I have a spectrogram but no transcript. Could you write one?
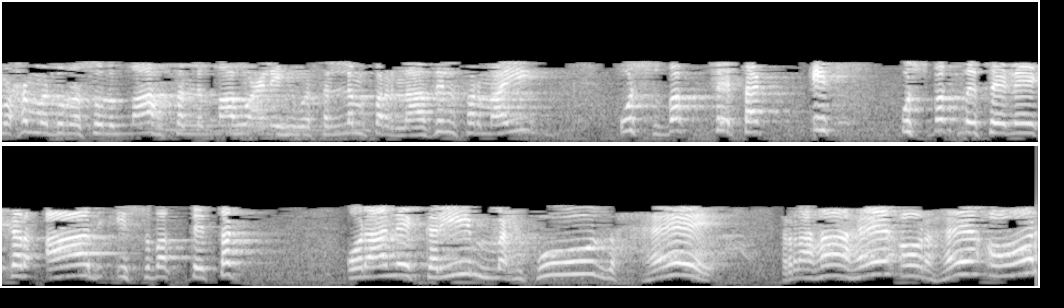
محمد الرسول اللہ صلی اللہ علیہ وسلم پر نازل فرمائی، اس وقت تک، اس اس وقت سے لے کر آج اس وقت تک قرآن کریم محفوظ ہے، رہا ہے اور ہے اور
